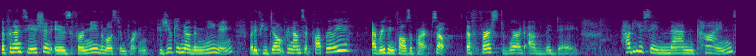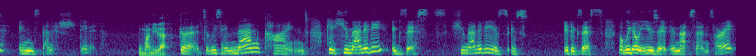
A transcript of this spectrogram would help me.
the pronunciation is, for me, the most important because you can know the meaning, but if you don't pronounce it properly, everything falls apart. So the first word of the day. How do you say mankind in Spanish, David? Humanidad. Good. So we say mankind. Okay, humanity exists. Humanity is, is it exists, but we don't use it in that sense, all right?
